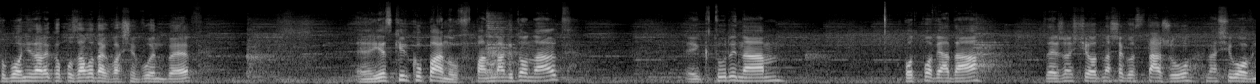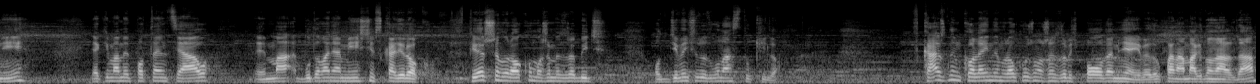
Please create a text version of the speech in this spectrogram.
To było niedaleko po zawodach właśnie WNBF. E, Jest kilku panów. Pan McDonald, e, który nam podpowiada, w zależności od naszego stażu na siłowni, jaki mamy potencjał ma, budowania mięśni w skali roku. W pierwszym roku możemy zrobić od 9 do 12 kg. W każdym kolejnym roku już możemy zrobić połowę mniej, według pana McDonalda.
